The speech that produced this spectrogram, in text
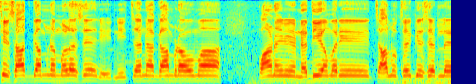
થી સાત ગામને મળે છે. નીચેના ગામડાઓમાં પાણીની નદી અમારી ચાલુ થઈ ગઈ છે એટલે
